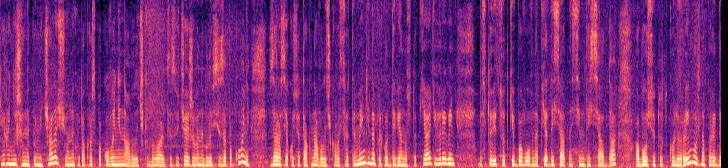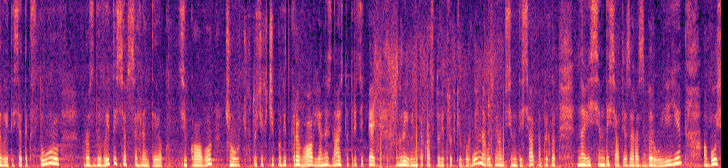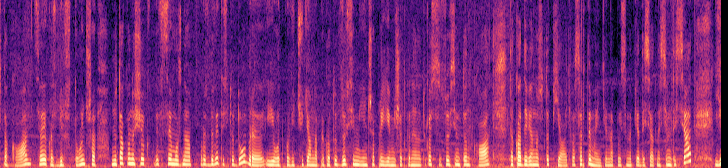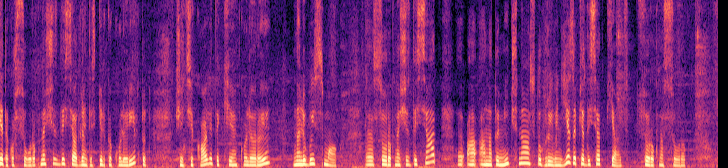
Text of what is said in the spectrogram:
Я раніше не помічала, що у них отак розпаковані наволочки бувають. Зазвичай же вони були всі запаковані. Зараз якось отак наволочка в асортименті, наприклад, 95 гривень, 100% бавовна 50 на 70, да? або ось тут кольори можна передивитися, текстуру, роздивитися, все гляньте, як цікаво. Чого хтось їх чи повідкривав, я не знаю, 135 гривень. Така 100% бавовна розміром 70, наприклад, на 80. Я зараз зберу її. Або ось така, ця якась більш тонша. Ну так воно, що все можна роздивитись, то добре. І от по відчуттям, наприклад, тут зовсім інша, приємніша тканина, якась зовсім тонка, така 95. В асортименті написано 50 на 70. Є також 40 на 60. Гляньте, скільки кольорів тут. Ще цікаві такі кольори на будь-який смак. Е, 40 на 60, е, а анатомічна 100 гривень. Є за 55, 40 на 40.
